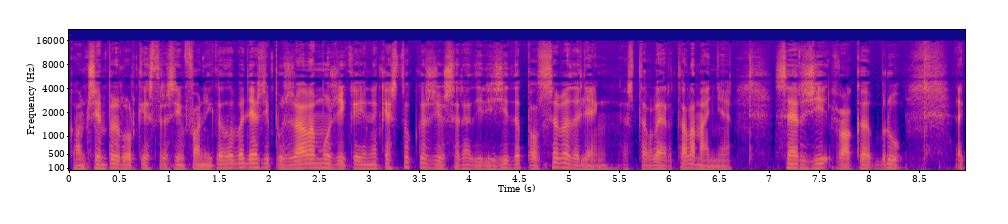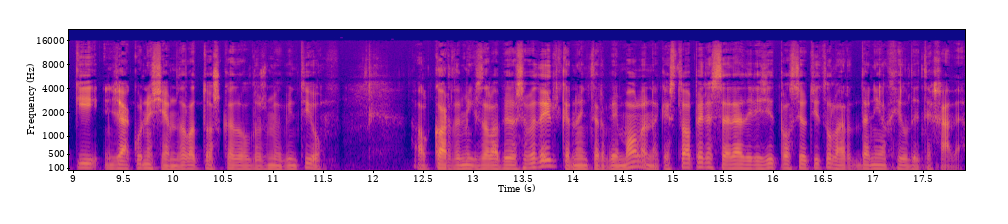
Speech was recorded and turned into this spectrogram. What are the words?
Com sempre, l'Orquestra Simfònica del Vallès hi posarà la música i en aquesta ocasió serà dirigida pel sabadellenc, establert a Alemanya, Sergi Roca Bru. Aquí ja coneixem de la Tosca del 2021. El cor d'Amics de l'Òpera de Sabadell, que no intervé molt en aquesta òpera, serà dirigit pel seu titular, Daniel Gil de Tejada.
